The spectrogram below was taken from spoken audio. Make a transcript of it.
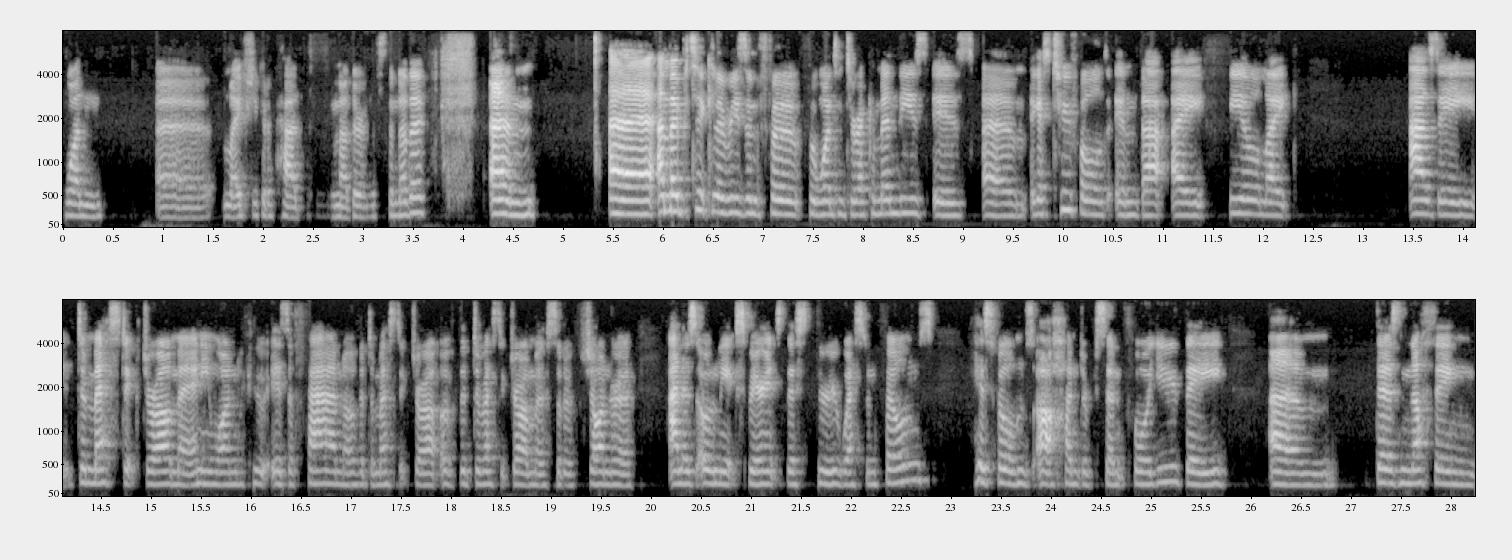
one uh, life she could have had, this is another, and this is another. Um, uh, and my particular reason for, for wanting to recommend these is, um, I guess, twofold in that I feel like as a domestic drama, anyone who is a fan of a domestic drama of the domestic drama sort of genre and has only experienced this through Western films, his films are hundred percent for you. They um, there's nothing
